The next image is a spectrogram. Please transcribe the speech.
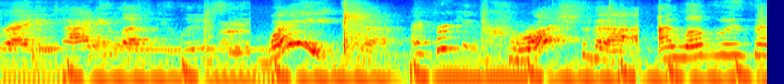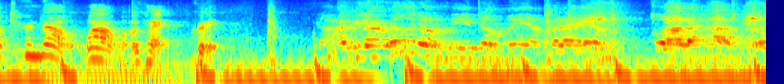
Righty tighty, lefty loosey. Wait! I freaking crushed that. I love the way that turned out. Wow, okay, great. Yeah, I mean, I really don't need no man, but I am glad I have you.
